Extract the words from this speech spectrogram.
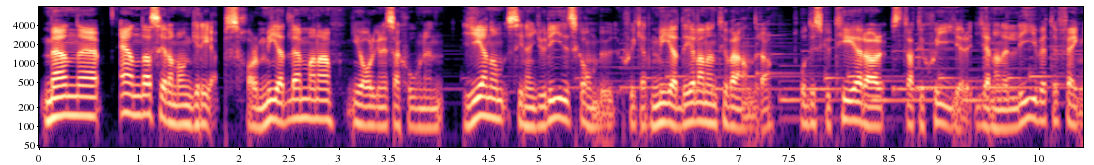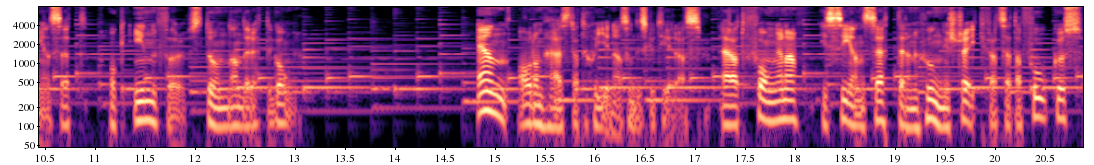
Men eh, ända sedan de greps har medlemmarna i organisationen genom sina juridiska ombud skickat meddelanden till varandra och diskuterar strategier gällande livet i fängelset och inför stundande rättegång. En av de här strategierna som diskuteras är att fångarna iscensätter en hungerstrejk för att sätta fokus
